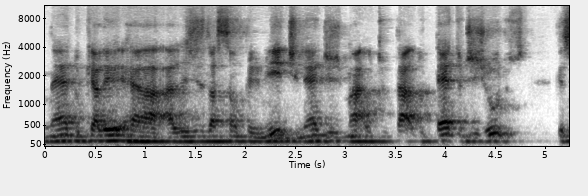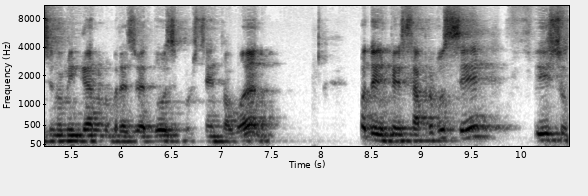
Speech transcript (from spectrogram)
né, do que a, legislação permite, né, de, do, teto de juros, que se não me engano no Brasil é 12% ao ano, poder emprestar para você, isso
